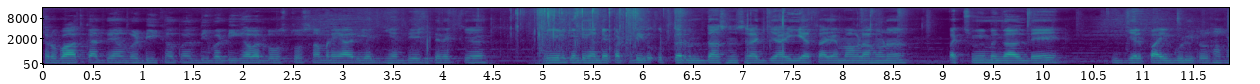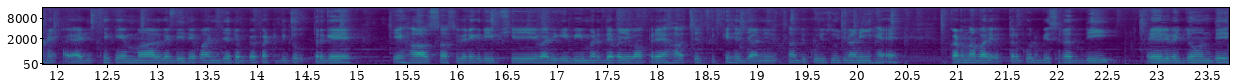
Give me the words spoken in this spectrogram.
ਸ਼ੁਰੂਆਤ ਕਰਦੇ ਹਾਂ ਵੱਡੀ ਖਬਰ ਦੀ। ਵੱਡੀ ਖਬਰ ਦੋਸਤੋ ਸਾਹਮਣੇ ਆ ਰਹੀ ਹੈ। ਜੀ ਦੇਸ਼ ਦੇ ਵਿੱਚ ਰੇਲ ਗੱਡੀਆਂ ਦੇ ਪਟੜੀ ਤੋਂ ਉਤਰਨ ਦਾ ਸਿਲਸਿਲਾ ਜਾਰੀ ਹੈ ਤਾਜ਼ਾ ਮਾਮਲਾ ਹੁਣ ਪੱਛਮੀ ਬੰਗਾਲ ਦੇ ਜਲਪਾਈਗੁੜੀ ਤੋਂ ਸਾਹਮਣੇ ਆਇਆ, ਜਿੱਥੇ ਕਿ ਮਾਲ ਗੱਡੀ ਦੇ ਪੰਜ ਡੱਬੇ ਪਟੜੀ ਤੋਂ ਉਤਰ ਗਏ। ਇਹ ਹਾਦਸਾ ਸਵੇਰੇ ਕਰੀਬ 6:20 ਮਿੰਟ ਦੇ ਵਜੇ ਵਾਪਰਿਆ। ਹਾਦਸੇ 'ਚ ਕਿਸੇ ਜਾਨੀ ਨੁਕਸਾਨ ਦੀ ਕੋਈ ਸੂਚਨਾ ਨਹੀਂ ਹੈ। ਘਟਨਾ ਬਾਰੇ ਉੱਤਰ ਪੂਰਬੀ ਸਰਹੱਦੀ ਰੇਲਵੇ ਜ਼ੋਨ ਦੇ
